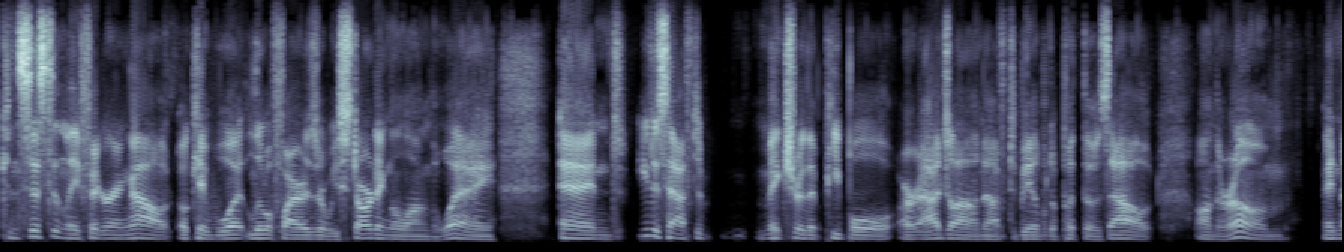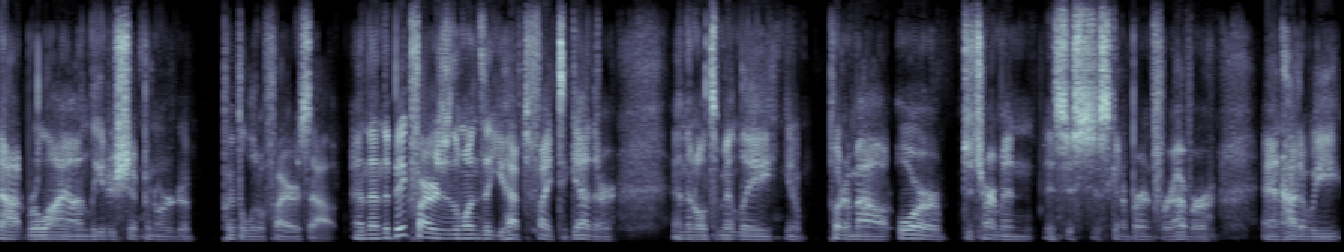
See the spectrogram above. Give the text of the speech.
consistently figuring out okay, what little fires are we starting along the way? And you just have to make sure that people are agile enough to be able to put those out on their own and not rely on leadership in order to put the little fires out. And then the big fires are the ones that you have to fight together and then ultimately, you know, put them out or determine it's just just going to burn forever and how do we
